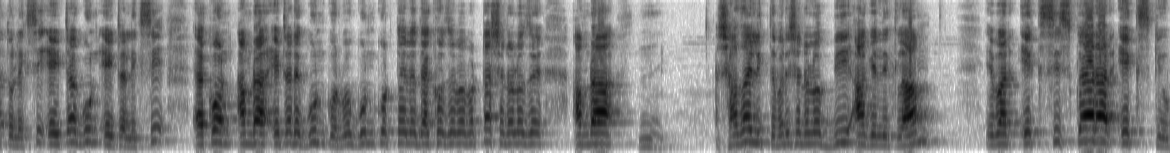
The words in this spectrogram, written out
এত লিখছি, এইটা গুণ এইটা লিখছি। এখন আমরা এটারে গুণ করব। গুণ করতে হলে দেখো যে ব্যাপারটা, সেটা হলো যে আমরা সাজাই লিখতে পারি, সেটা হলো বি আগে লিখলাম, এবার এক্স স্কোয়ার আর এক্স কিউব,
